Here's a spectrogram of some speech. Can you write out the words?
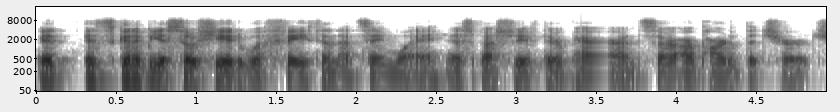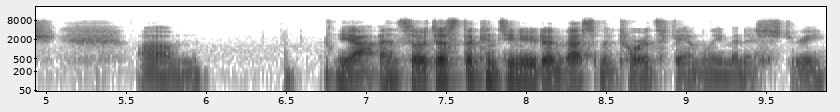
it, it's going to be associated with faith in that same way, especially if their parents are, are part of the church. Um, yeah, and so just the continued investment towards family ministry.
